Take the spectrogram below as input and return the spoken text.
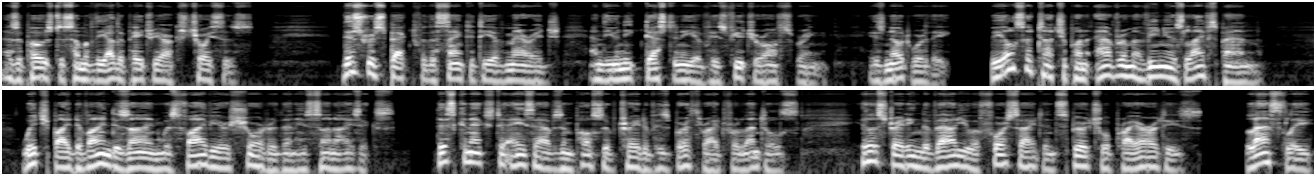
as opposed to some of the other patriarchs' choices. This respect for the sanctity of marriage and the unique destiny of his future offspring is noteworthy. We also touch upon Avram Avinu's lifespan, which by divine design was five years shorter than his son Isaac's. This connects to Esav's impulsive trade of his birthright for lentils, illustrating the value of foresight and spiritual priorities. Lastly,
